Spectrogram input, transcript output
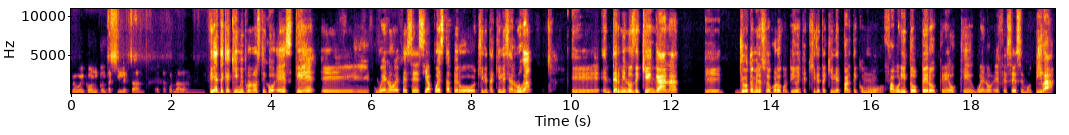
me voy con, con Taquile esta, esta jornada. Fíjate que aquí mi pronóstico es que, eh, bueno, FC sí apuesta, pero Chile Taquile se arruga. Eh, en términos de quién gana, eh, yo también estoy de acuerdo contigo en que Chile Taquile parte como favorito, pero creo que, bueno, FC se motiva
